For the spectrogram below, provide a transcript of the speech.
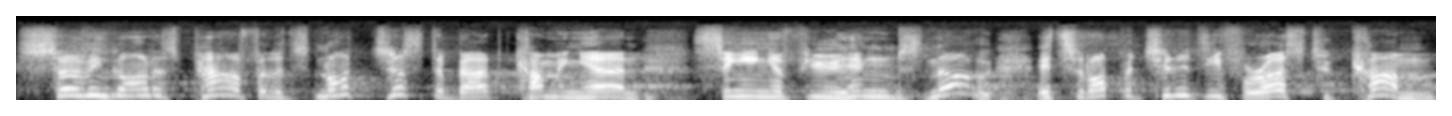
Serving God is powerful. It's not just about coming here and singing a few hymns. No, it's an opportunity for us to come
